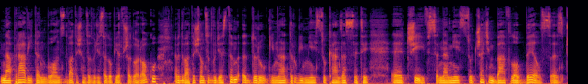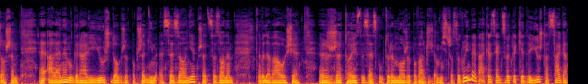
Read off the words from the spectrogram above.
naprawi ten błąd z 2021 roku w 2022. Na drugim miejscu Kansas City e, Chiefs, na miejscu trzecim Buffalo Bills z Joshem e, Allenem. Grali już dobrze w poprzednim sezonie. Przed sezonem wydawało się, że to jest zespół, który może powalczyć o mistrzostwo. Green Bay Packers jak zwykle, kiedy już ta saga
